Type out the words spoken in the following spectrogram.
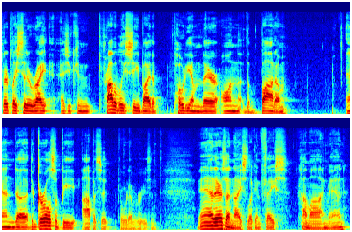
third place to the right, as you can probably see by the podium there on the bottom and uh, the girls will be opposite for whatever reason. Yeah, there's a nice looking face. Come on, man.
